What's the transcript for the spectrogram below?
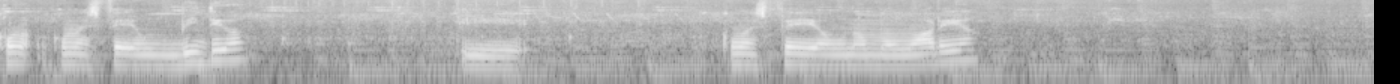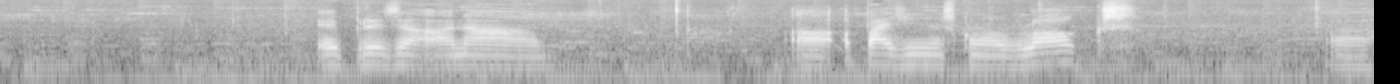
com, com es feia un vídeo i com es feia una memòria. He après a anar a, a pàgines com a blogs, a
